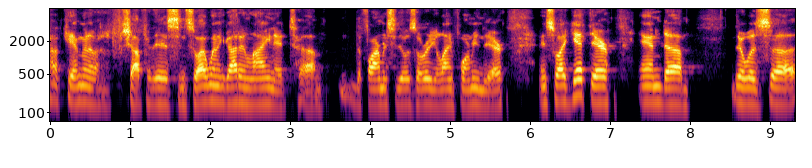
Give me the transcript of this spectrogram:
okay, I'm going to shop for this. And so I went and got in line at um, the pharmacy. There was already a line forming there. And so I get there and um, there was uh,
